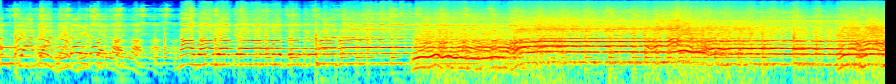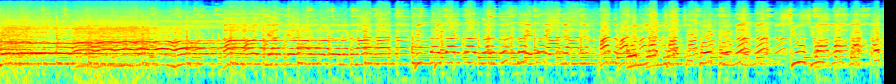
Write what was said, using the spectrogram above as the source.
आणि त्याने विडा उचलला नाव त्या बदल खाना नाव त्या बदल खाना जिंदा जागा जन सैतान खान बोलला छाती ठोकून शिवबाला टाकत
